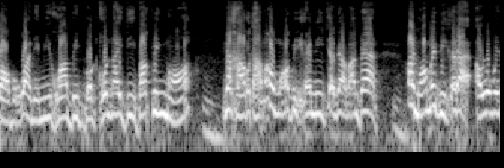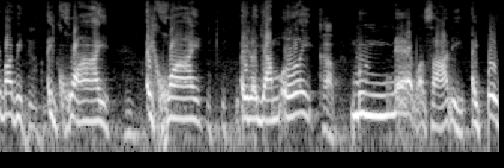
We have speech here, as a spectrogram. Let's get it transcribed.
บอกบอกว่าเนี่ยมีความผิดหมดคนในที่พักพิงหมออนักข่าวก็ถามเอ้าหมอผิดยังไงมีจรรยาบรรณแพทย์เอ้าหมอไม่ผิดก็ได้ เอาโรงพยาบาลผิด ไอ้ควาย ไอ้ควาย ไอ้ระยำเอ้ยครับ มึงแน่กว่าสารอีก ไอ้ปึ้ง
